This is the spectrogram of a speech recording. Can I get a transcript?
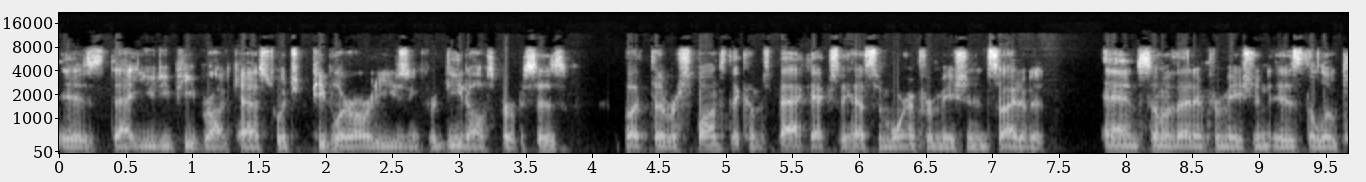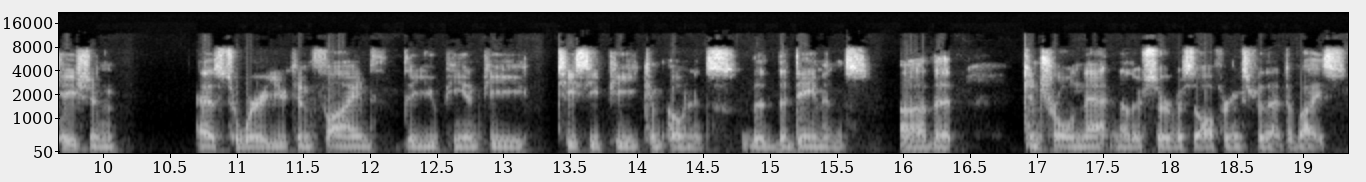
is that UDP broadcast, which people are already using for DDoS purposes. but the response that comes back actually has some more information inside of it. And some of that information is the location as to where you can find the UPnP TCP components, the, the daemons uh, that control NAT and other service offerings for that device.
